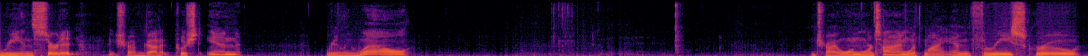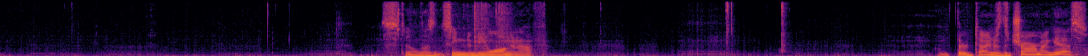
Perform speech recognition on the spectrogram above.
Reinsert it. Make sure I've got it pushed in really well. And try one more time with my M3 screw. Still doesn't seem to be long enough. Third time's the charm, I guess.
